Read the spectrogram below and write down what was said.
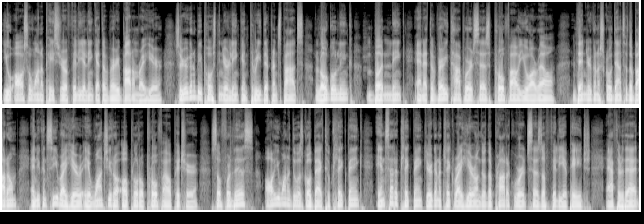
you also want to paste your affiliate link at the very bottom right here. So you're going to be posting your link in three different spots, logo link, button link, and at the very top where it says profile URL. Then you're going to scroll down to the bottom and you can see right here, it wants you to upload a profile picture. So for this, all you want to do is go back to ClickBank. Inside of ClickBank, you're going to click right here under the product where it says affiliate page. After that,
